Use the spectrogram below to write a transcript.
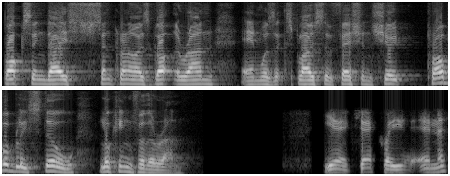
Boxing Day, synchronised got the run and was explosive fashion shoot. Probably still looking for the run. Yeah, exactly. And if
